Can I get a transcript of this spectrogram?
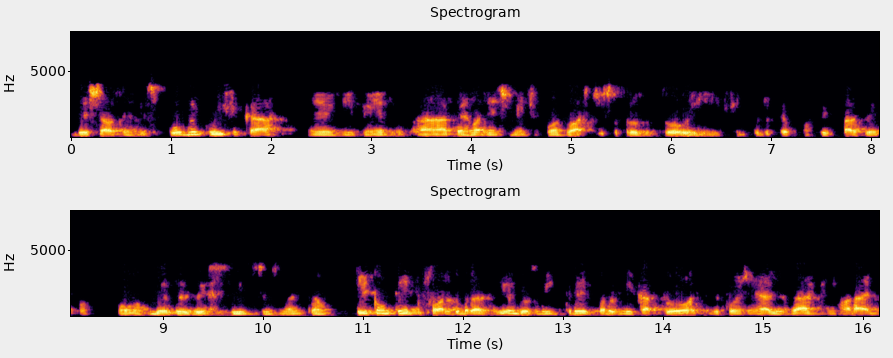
deixar o serviço público e ficar é, vivendo ah, permanentemente enquanto artista produtor e, enfim, tudo que eu consigo fazer com, com meus exercícios. Né? Então, fico um tempo fora do Brasil, em 2013 para 2014, depois de realizar aqui em Roraima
